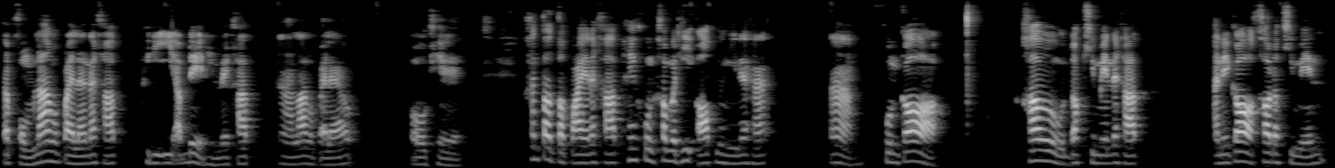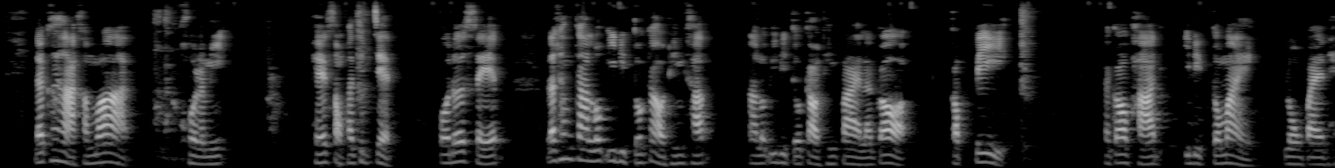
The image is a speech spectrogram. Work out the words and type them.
แต่ผมลากลงไปแล้วนะครับ PTE Update เห็นไหมครับอ่าลากลงไปแล้ว โอเค ขั้นตอนต่อไปนะครับ ให้คุณเข้ามาที่ Off ตรงนี้นะฮะอ่าคุณก็เข้า Document นะครับ อันนี้ก็เข้า Document แล้วก็หาคำว่า Konami Page 2017 Folder Save แล้วทำการลบ Edit ตัวเก่าทิ้งครับอ่าลบ Edit ตัวเก่าทิ้งไปแล้วก็ Copy แล้วก็ Paste Edit ตัวใหม่ลงไปแท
